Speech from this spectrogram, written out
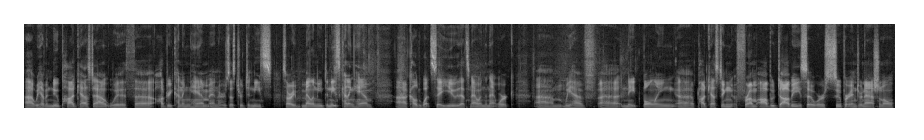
Uh, we have a new podcast out with uh, Audrey Cunningham and her sister Denise, sorry, Melanie Denise Cunningham, uh, called What Say You. That's now in the network. Um, we have uh, Nate Bowling uh, podcasting from Abu Dhabi, so we're super international.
